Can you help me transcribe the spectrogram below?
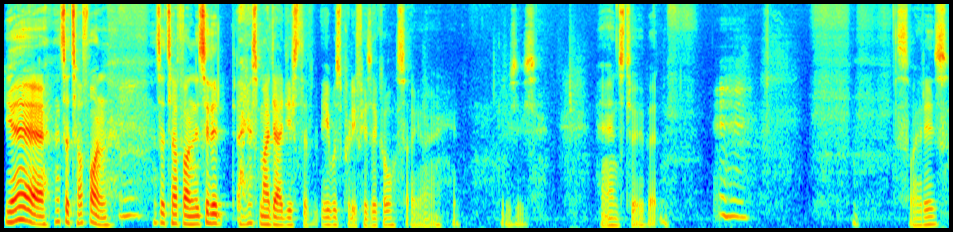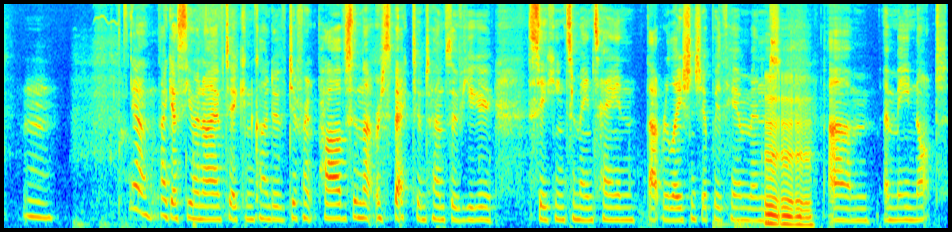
yeah, that's a tough one. Mm. That's a tough one. See, that I guess my dad used to. He was pretty physical, so you know, he used his hands too. But hmm that's the way it is. Mm. Yeah, I guess you and I have taken kind of different paths in that respect in terms of you seeking to maintain that relationship with him and um, and me not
